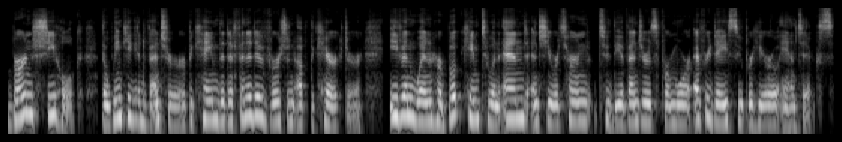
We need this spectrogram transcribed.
Byrne's She Hulk, the winking adventurer, became the definitive version of the character, even when her book came to an end and she returned to the Avengers for more everyday superhero antics.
